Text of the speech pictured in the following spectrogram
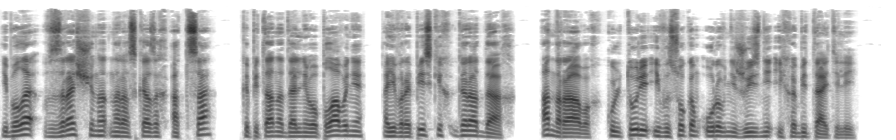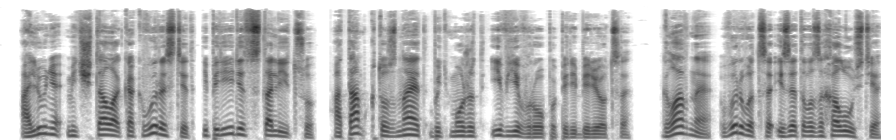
и была взращена на рассказах отца капитана дальнего плавания о европейских городах, о нравах, культуре и высоком уровне жизни их обитателей. Алюня мечтала, как вырастет и переедет в столицу, а там, кто знает, быть может, и в Европу переберется. Главное – вырваться из этого захолустья,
